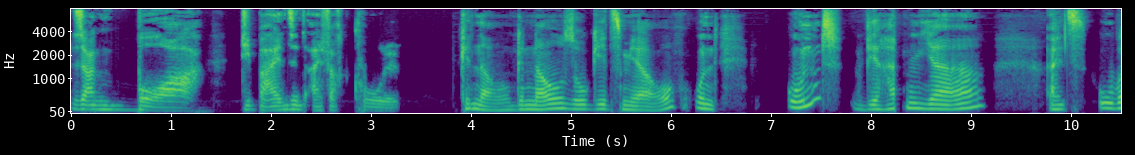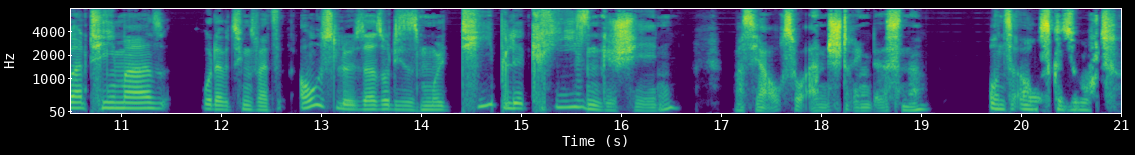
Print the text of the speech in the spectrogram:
sagen, boah, die beiden sind einfach cool. Genau, genau so geht's mir auch. Und und wir hatten ja als Oberthema oder beziehungsweise Auslöser so dieses multiple Krisengeschehen, was ja auch so anstrengend ist, ne? Uns ausgesucht.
